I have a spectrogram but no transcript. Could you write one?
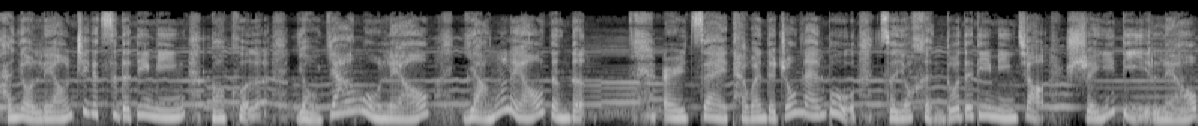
含有“寮”这个字的地名，包括了有鸭母寮、洋寮等等。而在台湾的中南部，则有很多的地名叫水底寮。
